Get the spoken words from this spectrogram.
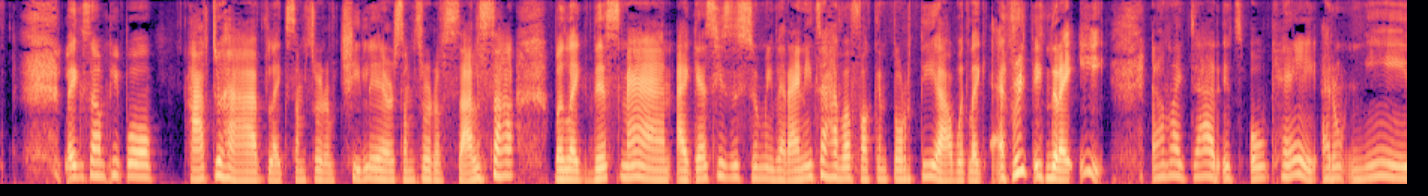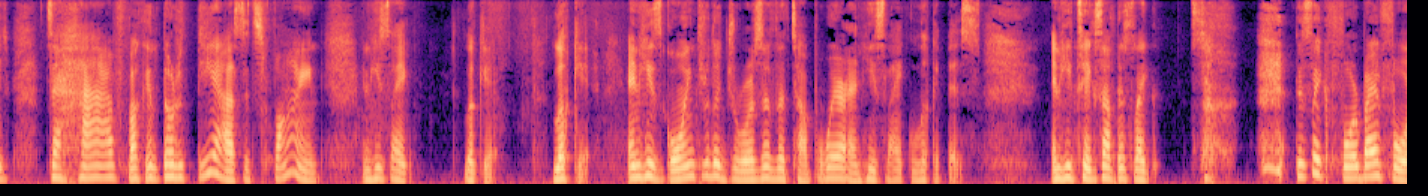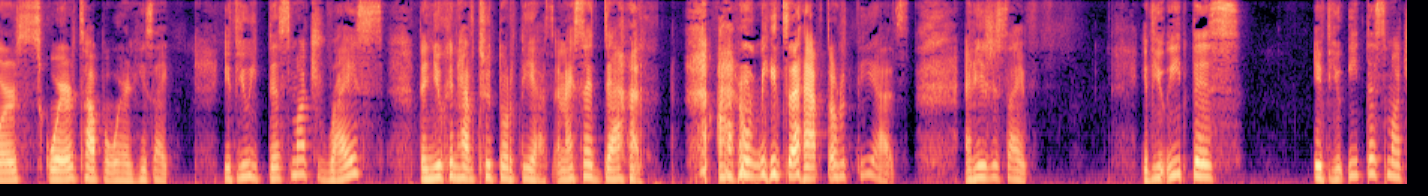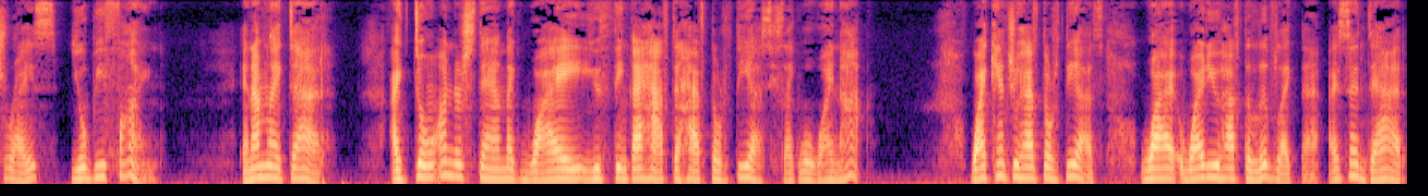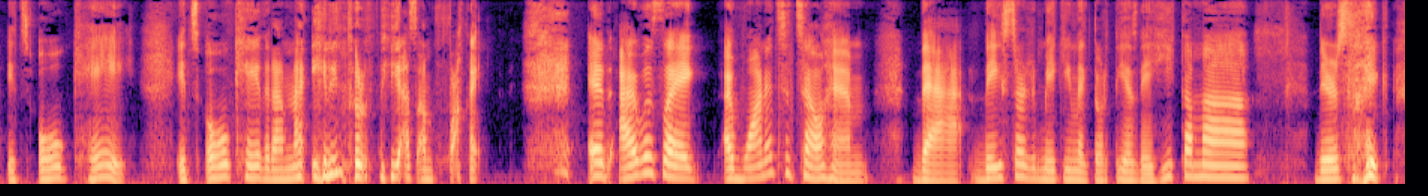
Like some people have to have like some sort of chile or some sort of salsa. But like this man, I guess he's assuming that I need to have a fucking tortilla with like everything that I eat. And I'm like, Dad, it's okay. I don't need to have fucking tortillas. It's fine. And he's like, Look it, look it. And he's going through the drawers of the Tupperware and he's like, Look at this. And he takes out this like, this like four by four square Tupperware and he's like, if you eat this much rice, then you can have two tortillas. And I said, Dad, I don't need to have tortillas. And he's just like, if you eat this, if you eat this much rice, you'll be fine. And I'm like, Dad, I don't understand like why you think I have to have tortillas. He's like, well, why not? Why can't you have tortillas? Why why do you have to live like that? I said, "Dad, it's okay. It's okay that I'm not eating tortillas. I'm fine." And I was like, I wanted to tell him that they started making like tortillas de jicama. There's like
